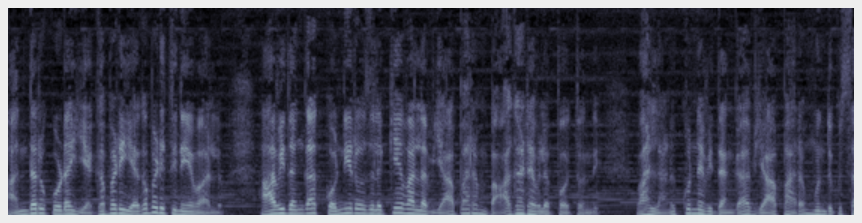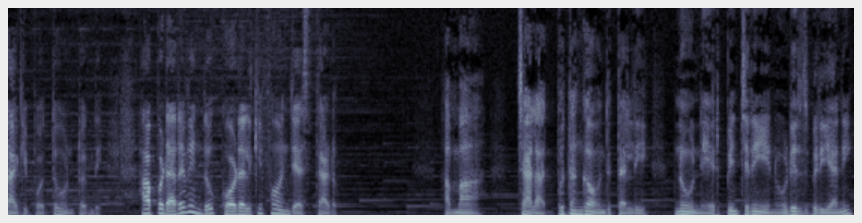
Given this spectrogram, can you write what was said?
అందరూ కూడా ఎగబడి ఎగబడి తినేవాళ్ళు. ఆ విధంగా కొన్ని రోజులకే వాళ్ళ వ్యాపారం బాగా డెవలప్ అవుతుంది. వాళ్ళు అనుకున్న విధంగా వ్యాపారం ముందుకు సాగిపోతూ ఉంటుంది. అప్పుడు అరవింద్ కోడలికి ఫోన్ చేస్తాడు. అమ్మా చాలా అద్భుతంగా ఉంది తల్లి. నువ్వు నేర్పించిన ఈ నూడిల్స్ బిర్యానీ?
